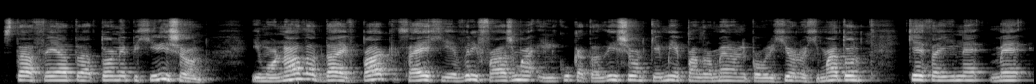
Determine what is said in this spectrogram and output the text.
στα θέατρα των επιχειρήσεων. Η μονάδα Dive Pack θα έχει ευρύ φάσμα υλικού καταδύσεων και μη επανδρομένων υποβρυχίων οχημάτων και θα είναι με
